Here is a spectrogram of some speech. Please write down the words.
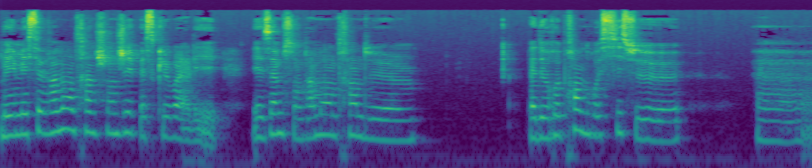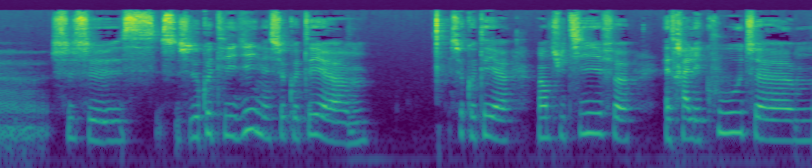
mais mais c'est vraiment en train de changer parce que voilà les les hommes sont vraiment en train de bah, de reprendre aussi ce euh, ce, ce, ce, côté yin et ce côté euh, ce côté euh, intuitif euh, être à l'écoute euh,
